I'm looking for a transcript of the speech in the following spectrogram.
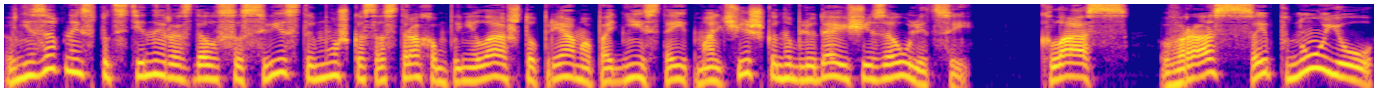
Внезапно из-под стены раздался свист, и мошка со страхом поняла, что прямо под ней стоит мальчишка, наблюдающий за улицей. «Класс! В рассыпную!»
